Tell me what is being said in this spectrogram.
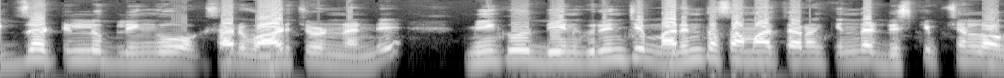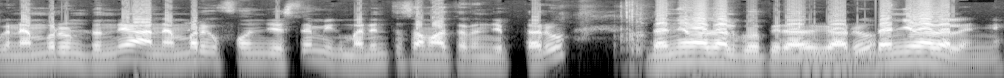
ఎగ్జాటిల్లు బ్లింగు ఒకసారి వాడి చూడండి మీకు దీని గురించి మరింత సమాచారం కింద డిస్క్రిప్షన్లో ఒక నెంబర్ ఉంటుంది. ఆ నెంబర్కి ఫోన్ చేస్తే మీకు మరింత సమాచారం చెప్తారు. ధన్యవాదాలు గోపిరాజు గారు. ధన్యవాదాలండి.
